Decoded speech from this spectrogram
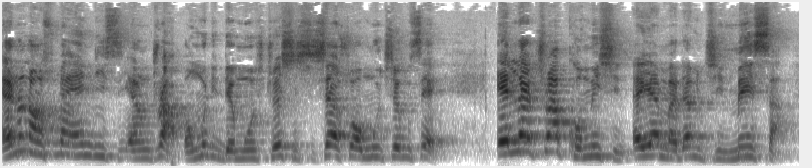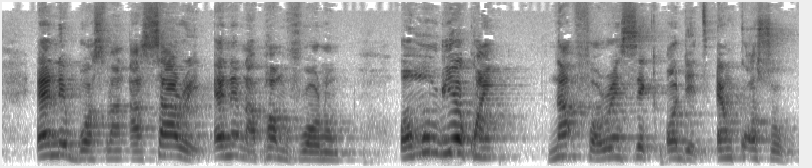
Ɛno na ɔsoma ndc ndra ɔmo de demonstration hyehyɛ so ɔmo kyerɛ mu sɛ electoral commission ɛyɛ madam jean mensa ɛne bosman asare ɛne n'apamfoɔ no ɔmo bie kwan na forensic audit ɛnkɔ so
